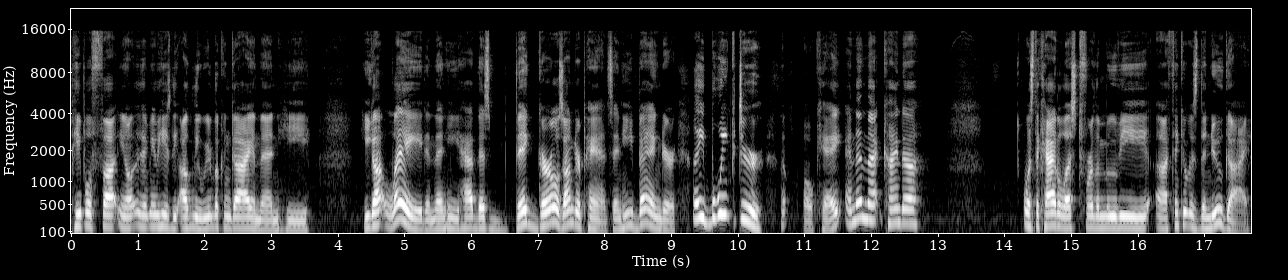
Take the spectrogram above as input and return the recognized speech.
people thought, you know, maybe he's the ugly, weird looking guy, and then he he got laid, and then he had this big girl's underpants, and he banged her. He boinked her. Okay, and then that kind of was the catalyst for the movie. Uh, I think it was The New Guy,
